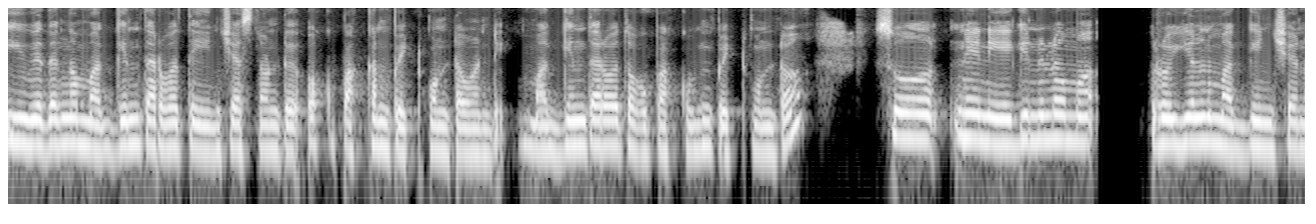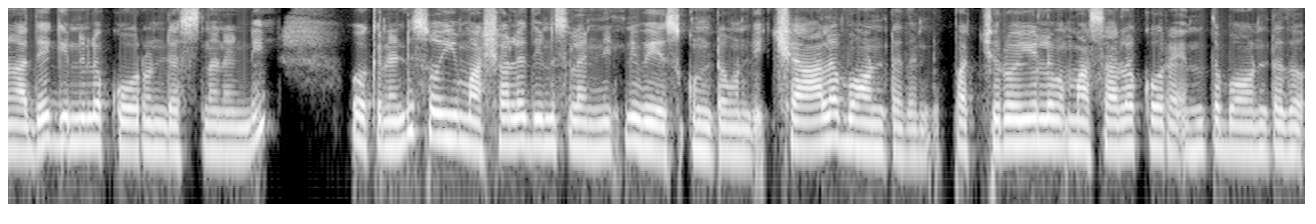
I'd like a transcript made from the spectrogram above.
ఈ విధంగా మగ్గిన తర్వాత ఏం చేస్తుంటే ఒక పక్కన పెట్టుకుంటామండి. మగ్గిన తర్వాత ఒక పక్కన పెట్టుకుంటాం. సో నేను ఏ గిన్నెలో మా రొయ్యలను మగ్గించాను అదే గిన్నెలో కూర వండేస్తున్నానండి. ఓకేనండి. సో ఈ మసాలా దినుసులు అన్నింటినీ వేసుకుంటామండి. చాలా బాగుంటుందండి. పచ్చి రొయ్యల మసాలా కూర ఎంత బాగుంటుందో.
